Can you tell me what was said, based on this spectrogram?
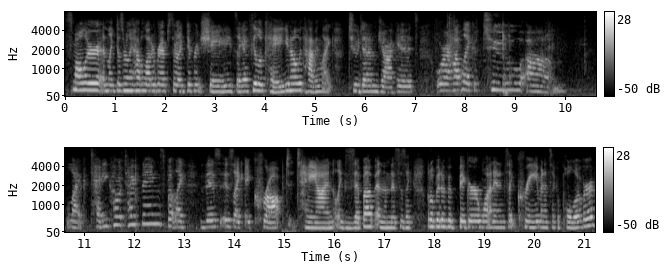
smaller and like doesn't really have a lot of rips. They're like different shades. Like I feel okay, you know, with having like two denim jackets. Or I have like two um like teddy coat type things but like this is like a cropped tan like zip up and then this is like a little bit of a bigger one and it's like cream and it's like a pullover.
